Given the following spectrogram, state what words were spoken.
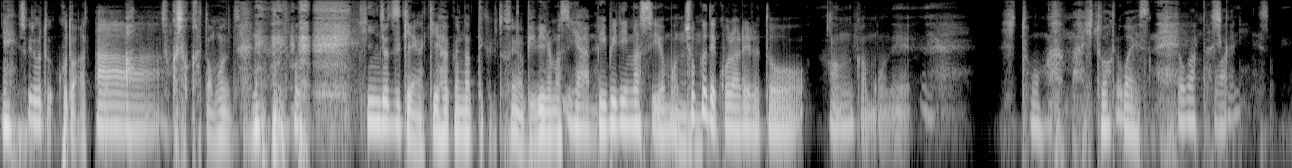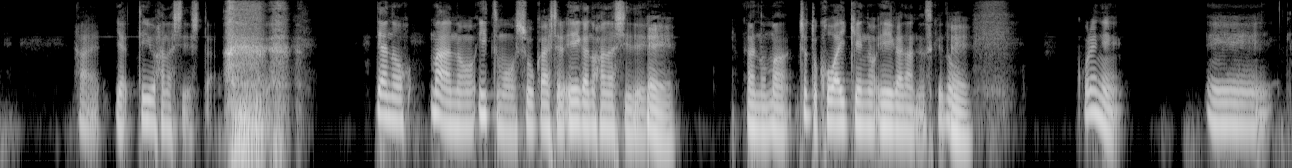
ね、そういうこと、ことあって、あーあそっかそっかと思うんですよね。近所付き合いが希薄になってくると、そういうのビビりますいや、よね。ビビりますよ。もううん直で来られると、なんかもうね、人が、まあ人は怖いですね。人が怖確かに。いですね。はい。いや、っていう話でした。で、あの、まあ、あの、いつも紹介してる映画の話で、えあの、まあ、ちょっと怖い系の映画なんですけえ。ど、えこれね、えー、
